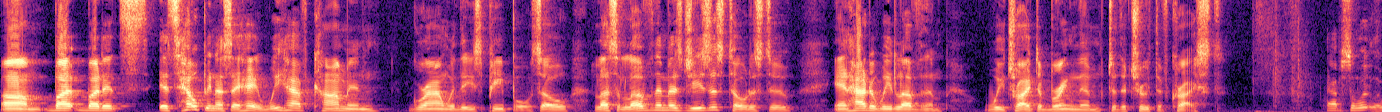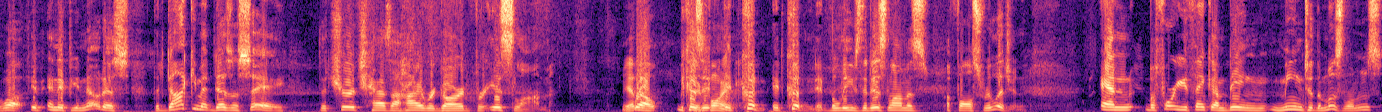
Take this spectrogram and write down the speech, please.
Um, but but it's it's helping us say, hey, we have common ground with these people, so let's love them as Jesus told us to. And how do we love them? We try to bring them to the truth of Christ. Absolutely. Well, if, and if you notice, the document doesn't say the church has a high regard for Islam. Yep. Well, because it, it couldn't. It couldn't. It believes that Islam is a false religion. And before you think I'm being mean to the Muslims,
